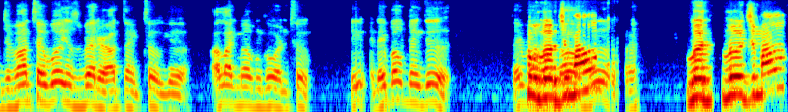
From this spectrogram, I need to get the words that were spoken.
Javonte Williams better, I think too. Yeah, I like Melvin Gordon too. He, they both been good. They Who, little Jamal? Good, little, little Jamal?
